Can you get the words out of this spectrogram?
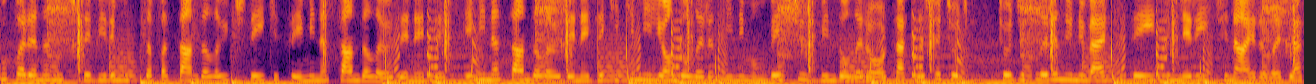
Bu paranın 3'te biri Mustafa Sandal'a 3'te 2'si Emine Sandal'a ödenecek. Emine Sandal'a ödenecek 2 milyon doların minimum 500 bin doları ortaklaşa çocuk Çocukların üniversite eğitimleri için ayrılacak,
